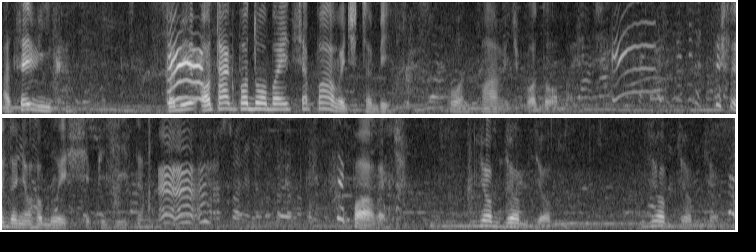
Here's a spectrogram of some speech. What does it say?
А це Віка. Тобі отак подобається Павич тобі. Вон Павич подобається. Пішли до нього ближче підійдемо. Це Павич. Дзьоб, дзьоб, дзьоб. Дзьоб, дзьоб, дзьоб.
